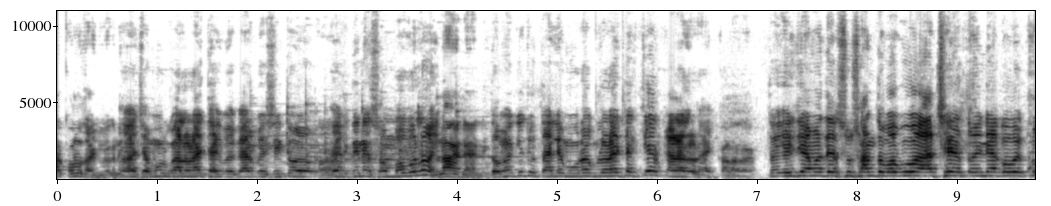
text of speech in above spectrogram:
আর কোনো থাকবে না। আচ্ছা মুরগা লড়াই থাকবে কার বেশি তো হ্যাঁ। একদিনে সম্ভব নয়। না না না দমে কিছু তাহলে মুরগ লড়াই থাকছে আর কাড়া লড়াই। তো এই যে আমাদের সুশান্ত বাবু আছে তো এনাকেও একটু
